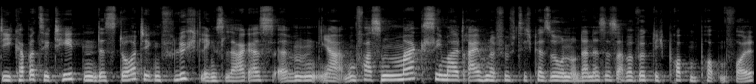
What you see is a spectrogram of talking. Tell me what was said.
Die Kapazitäten des dortigen Flüchtlingslagers ähm, ja, umfassen maximal 350 Personen und dann ist es aber wirklich proppen, proppen voll.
